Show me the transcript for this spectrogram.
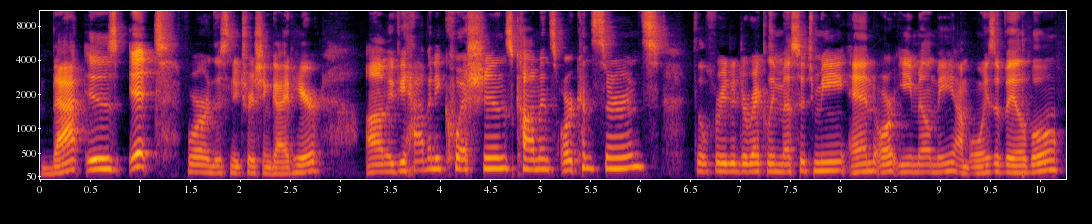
That is it for this nutrition guide here. Um, if you have any questions, comments, or concerns, feel free to directly message me and or email me. I'm always available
